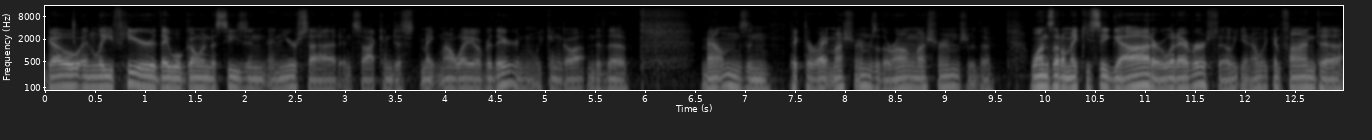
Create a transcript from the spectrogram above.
go and leave here. They will go into season on your side, and so I can just make my way over there, and we can go out into the mountains and pick the right mushrooms or the wrong mushrooms or the ones that'll make you see God or whatever. So you know we can find uh,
